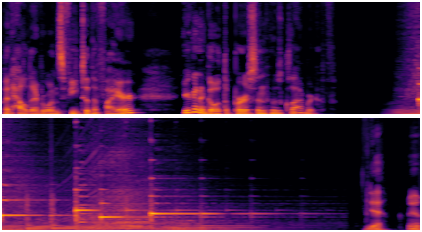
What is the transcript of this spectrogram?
but held everyone's feet to the fire, you're going to go with the person who's collaborative. Yeah, yeah.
